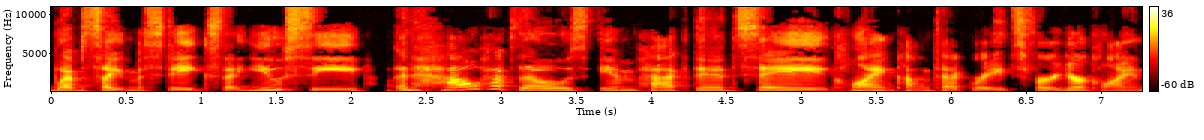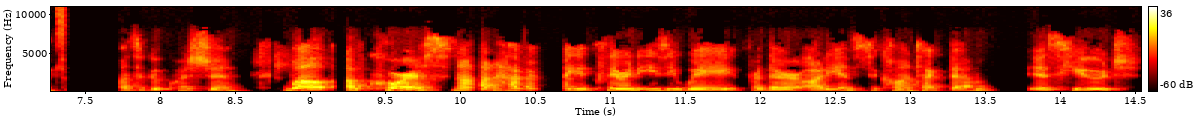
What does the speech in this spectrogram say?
website mistakes that you see, and how have those impacted, say, client contact rates for your clients? That's a good question. Well, of course, not having a clear and easy way for their audience to contact them is huge.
